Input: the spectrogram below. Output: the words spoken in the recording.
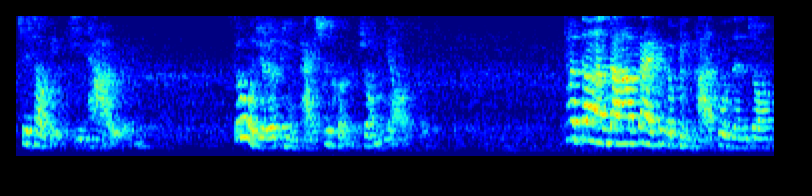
介绍给其他人，所以我觉得品牌是很重要的。那当然，大家在这个品牌过程中，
